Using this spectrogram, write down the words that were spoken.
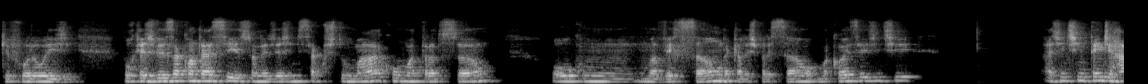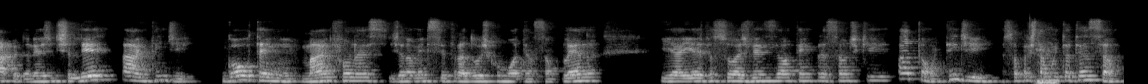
que for a origem. Porque às vezes acontece isso, né, de a gente se acostumar com uma tradução ou com uma versão daquela expressão, alguma coisa, e a gente a gente entende rápido, né? A gente lê, ah, entendi. Igual tem mindfulness, geralmente se traduz como atenção plena, e aí a pessoa às vezes ela tem a impressão de que, ah, então, entendi, é só prestar muita atenção.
